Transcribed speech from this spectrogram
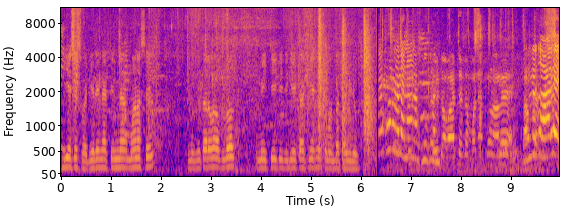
બીએસએસ વગેરેના ટીમના માણસ છે. તમે જોતા રહો આ બ્લોગ અમે જે જે જગ્યાએ કાઢીએ છીએ તમને બતાવી દઉં. કોણ હાલે નાના છોકરાને? તો વાત છે એટલે મને કોણ હાલે? તમને તો હાલે.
